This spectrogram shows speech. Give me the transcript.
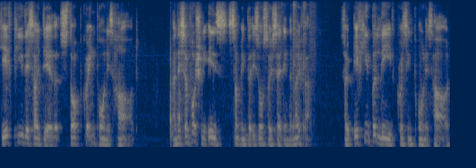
give you this idea that stop quitting porn is hard. And this unfortunately is something that is also said in the NoFap. So if you believe quitting porn is hard,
